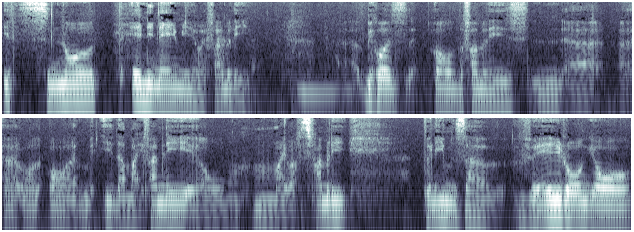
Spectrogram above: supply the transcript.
It's not any name in my family Uh, because all the families, uh, uh, or, or either my family or my wife's family, the names are very long or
